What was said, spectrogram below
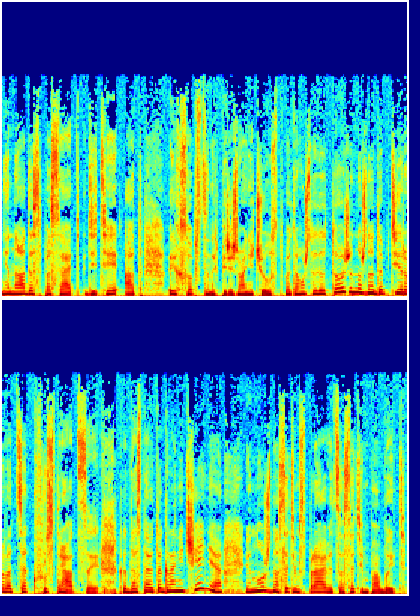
Не надо спасать детей от их собственных переживаний чувств, потому что это тоже нужно адаптироваться к фрустрации. Когда ставят ограничения, и нужно с этим справиться, с этим побыть.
